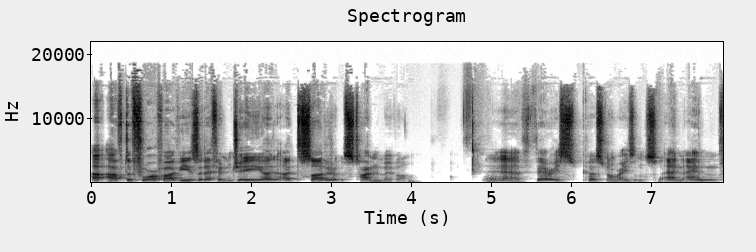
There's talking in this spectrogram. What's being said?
Uh, after four or five years at FMG, I, I decided it was time to move on. For various personal reasons, and and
